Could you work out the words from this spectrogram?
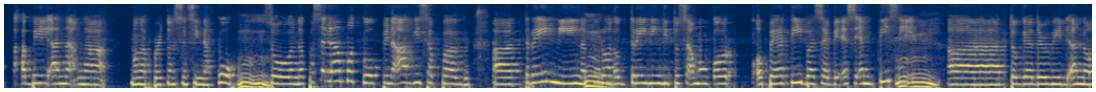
maka-avail ana nga mga persons na sinako. So nagpasalamat ko pinaagi sa pag ah, training nagkaroon og training dito sa among ko- kooperatiba sa BSMPC ah, together with ano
